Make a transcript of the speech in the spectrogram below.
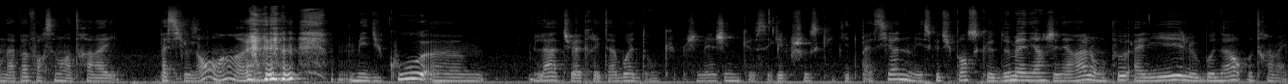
on n'a pas forcément un travail passionnant. Hein. Mais du coup, là, tu as créé ta boîte, donc j'imagine que c'est quelque chose qui, qui te passionne. Mais est-ce que tu penses que, de manière générale, on peut allier le bonheur au travail?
